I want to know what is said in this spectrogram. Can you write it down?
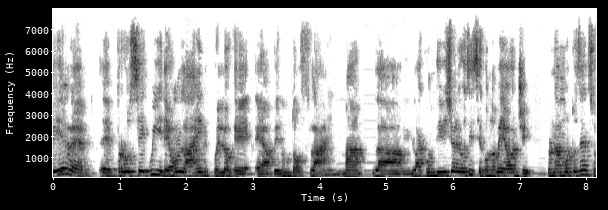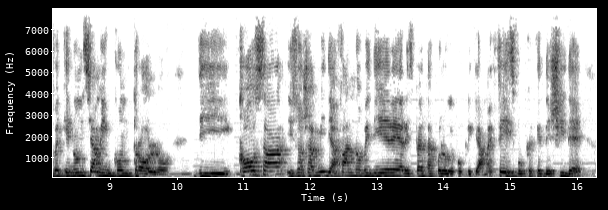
per eh, proseguire online quello che è avvenuto offline, ma la, la, condivisione così secondo me oggi non ha molto senso perché non siamo in controllo di cosa i social media fanno vedere rispetto a quello che pubblichiamo, è Facebook che decide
